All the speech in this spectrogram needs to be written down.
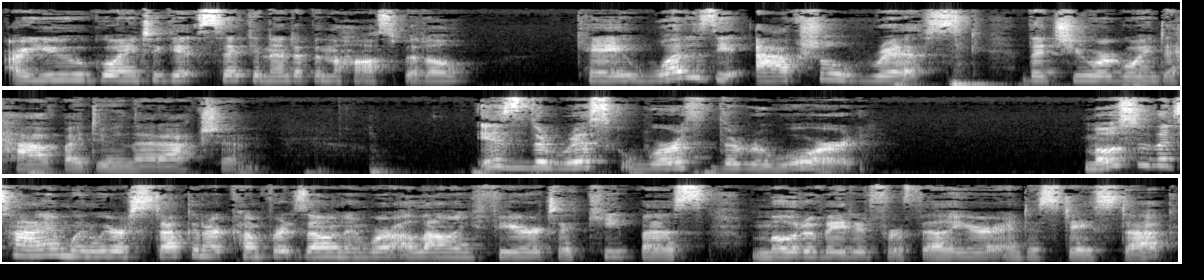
Are you going to get sick and end up in the hospital? Okay, what is the actual risk that you are going to have by doing that action? Is the risk worth the reward? Most of the time, when we are stuck in our comfort zone and we're allowing fear to keep us motivated for failure and to stay stuck,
